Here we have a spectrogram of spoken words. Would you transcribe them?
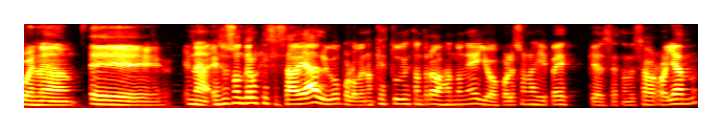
Pues nada, eh, nada, esos son de los que se sabe algo, por lo menos qué estudios están trabajando en ellos, cuáles son las IPs que se están desarrollando.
